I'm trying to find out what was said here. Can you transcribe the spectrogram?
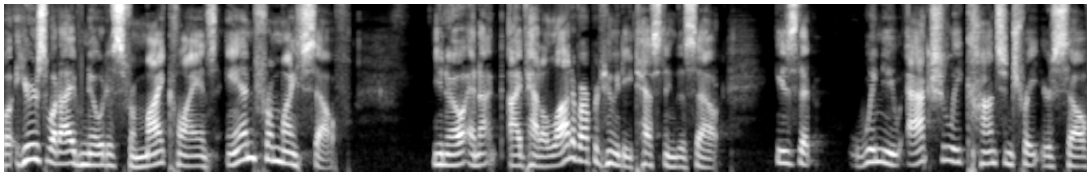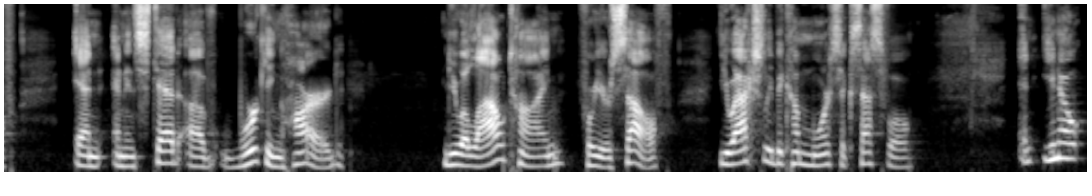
But here's what I've noticed from my clients and from myself, you know, and I, I've had a lot of opportunity testing this out is that when you actually concentrate yourself and, and instead of working hard, you allow time for yourself, you actually become more successful. And, you know,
